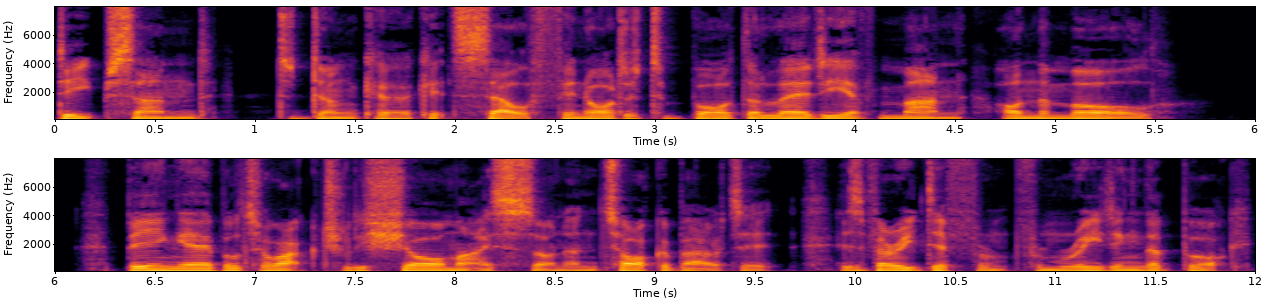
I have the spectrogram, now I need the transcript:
deep sand to Dunkirk itself in order to board the Lady of Mann on the mole. Being able to actually show my son and talk about it is very different from reading the book.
